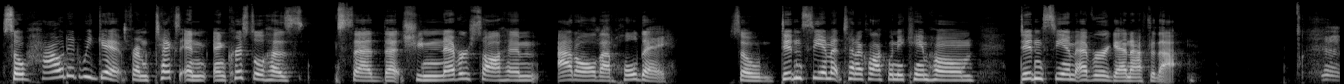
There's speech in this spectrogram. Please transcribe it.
So how did we get from text? And and Crystal has said that she never saw him at all that whole day. So didn't see him at 10 o'clock when he came home. Didn't see him ever again after that. Hmm.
